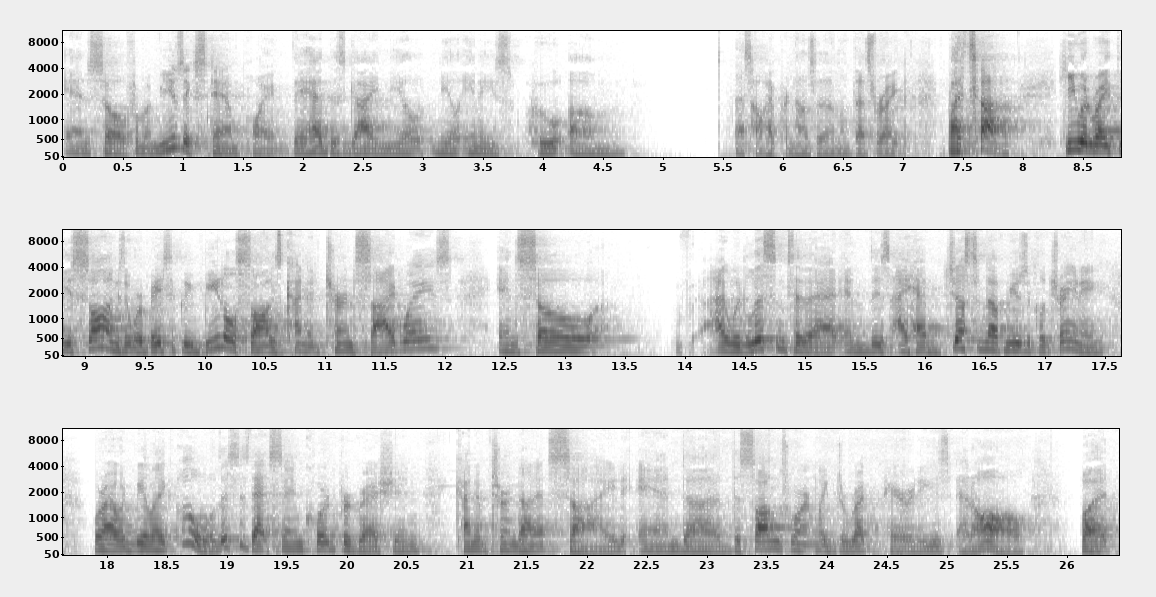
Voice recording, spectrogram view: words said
And so from a music standpoint they had this guy neil neil innes who um, that's how I pronounce it. I don't know if that's right. But uh, he would write these songs that were basically Beatles songs kind of turned sideways. And so I would listen to that, and this I have just enough musical training where I would be like, oh, well, this is that same chord progression kind of turned on its side. And uh, the songs weren't like direct parodies at all, but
